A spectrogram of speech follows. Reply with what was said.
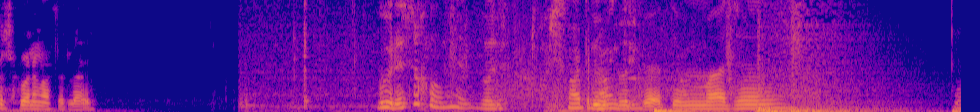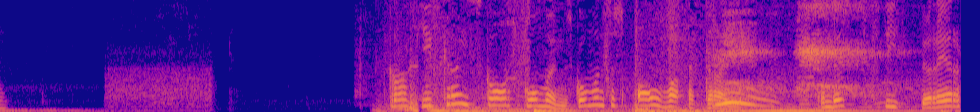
Verskoning as dit load. Oeh, dit is toch wel nee, Sniper 90. Duplicate, imagine. Krag, jy kry skaars commons. Commons is al wat ek kry. En dis die rare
